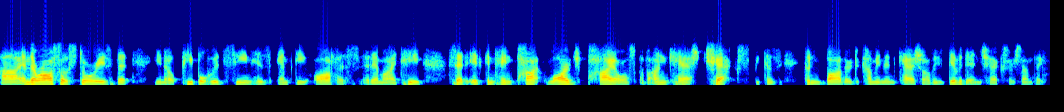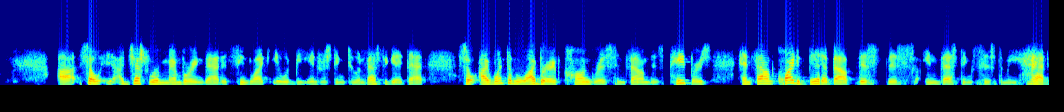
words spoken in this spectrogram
Uh, and there were also stories that, you know, people who had seen his empty office at MIT said it contained pot, large piles of uncashed checks because he couldn't bother to come in and cash all these dividend checks or something. Uh, so just remembering that, it seemed like it would be interesting to investigate that. So I went to the Library of Congress and found his papers and found quite a bit about this this investing system he had,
